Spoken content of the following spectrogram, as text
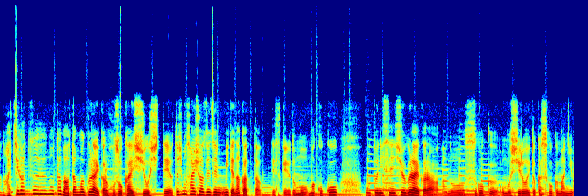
あの8月の多分頭ぐらいから放送開始をして私も最初は全然見てなかったんですけれども、まあ、ここ本当に先週ぐらいからあのすごく面白いとかすごく毎日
